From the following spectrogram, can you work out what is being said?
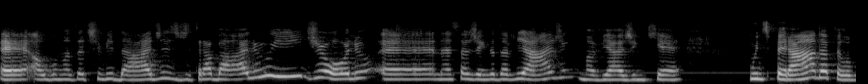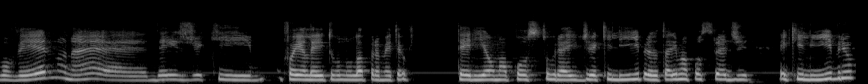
é, algumas atividades de trabalho e de olho é, nessa agenda da viagem, uma viagem que é muito esperada pelo governo, né? Desde que foi eleito, o Lula prometeu que teria uma postura aí de equilíbrio, adotaria uma postura de equilíbrio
